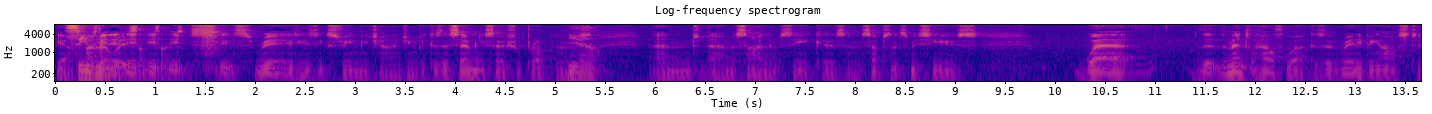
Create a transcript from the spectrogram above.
yeah, it seems I mean, that way it, sometimes. It, it's it's really it is extremely challenging because there's so many social problems. Yeah. And um, asylum seekers and substance misuse, where the, the, mental health workers are really being asked to,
